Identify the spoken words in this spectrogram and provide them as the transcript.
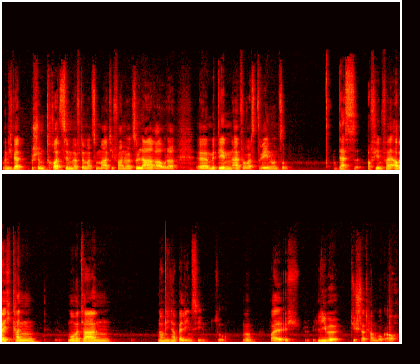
Und ich werde bestimmt trotzdem öfter mal zu Marti fahren oder zu Lara oder äh, mit denen einfach was drehen und so. Das auf jeden Fall. Aber ich kann momentan noch nicht nach Berlin ziehen. So, ne? Weil ich liebe die Stadt Hamburg auch.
